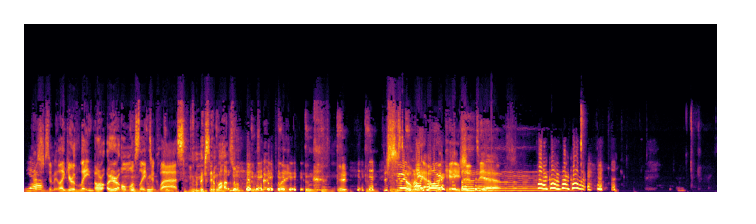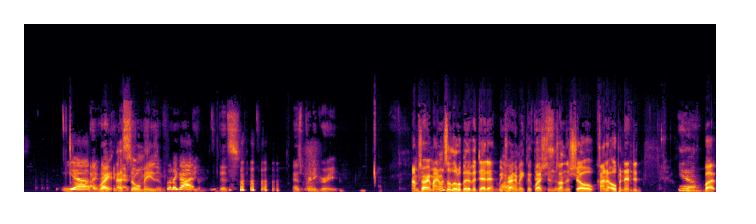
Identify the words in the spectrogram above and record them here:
Yeah. That's just ama- like you're late, or, or you're almost late to class. Mission Impossible playing. There's just so many parkour. applications. Yeah. parkour, parkour. yeah. I- I Right? can That's so amazing. that That's what I got. pretty. That's that's pretty great. I'm sorry, mine was a little bit of a dead end. We try to make the questions uh, on the show kind of open ended, Yeah. but.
